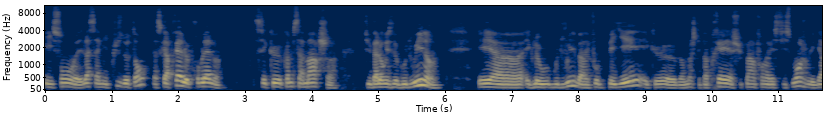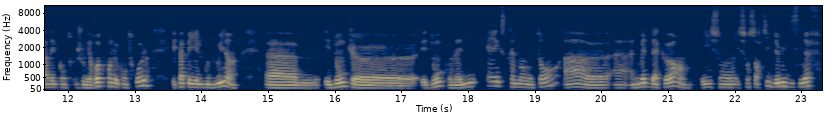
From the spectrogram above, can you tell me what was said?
et ils sont, là ça a mis plus de temps parce qu'après le problème, c'est que comme ça marche, tu valorises le goodwill et, et, que le goodwill, bah, il faut payer et que bah, moi, je n'étais pas prêt, je suis pas un fonds d'investissement, je voulais garder le je voulais reprendre le contrôle et pas payer le goodwill. et donc, et donc, on a mis extrêmement longtemps à, à, à nous mettre d'accord et ils sont, ils sont sortis 2019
